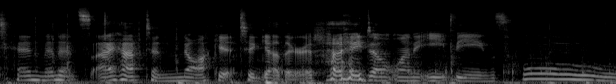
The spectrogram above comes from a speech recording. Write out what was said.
Ten minutes. I have to knock it together if I don't want to eat beans. Ooh.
